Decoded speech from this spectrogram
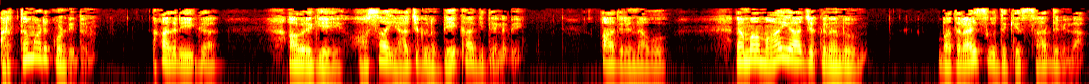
ಅರ್ಥ ಮಾಡಿಕೊಂಡಿದ್ದನು. ಆದರೆ ಈಗ ಅವರಿಗೆ ಹೊಸ ಯಾಜಕನು ಬೇಕಾಗಿದೆಯಲ್ಲವೇ? ಆದರೆ ನಾವು ನಮ್ಮ ಮಹಾಯಾಜಕನನ್ನು ಬದಲಾಯಿಸುವುದಕ್ಕೆ ಸಾಧ್ಯವಿಲ್ಲ.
